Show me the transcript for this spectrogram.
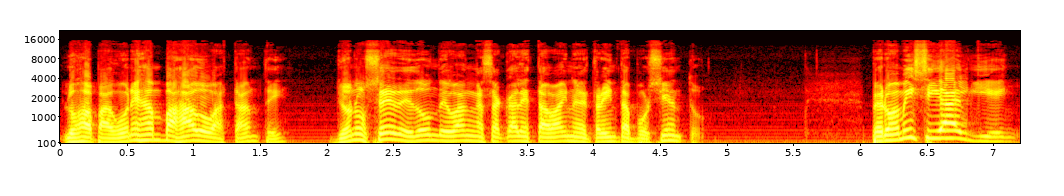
Los apagones han bajado bastante. Yo no sé de dónde van a sacar esta vaina de 30%. Pero a mí si alguien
